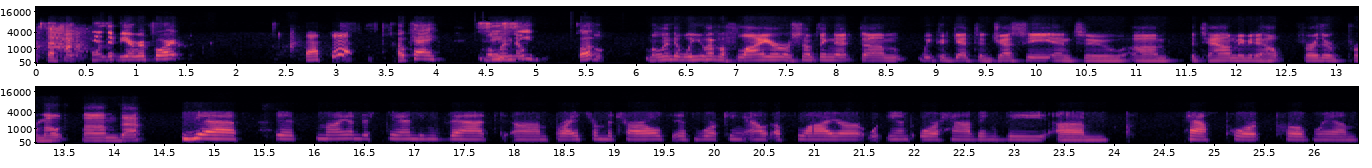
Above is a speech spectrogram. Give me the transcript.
Is that the end of your report? That's it. Okay. Melinda- Cece, whoop, Melinda, will you have a flyer or something that um, we could get to Jesse and to um, the town, maybe to help further promote um, that? Yes, it's my understanding that um, Bryce from the Charles is working out a flyer and or having the um, passport program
